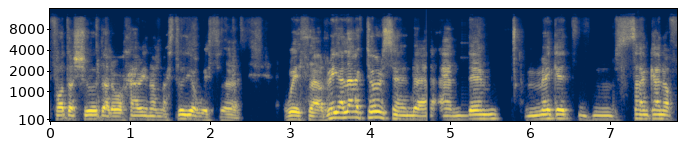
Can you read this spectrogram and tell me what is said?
photo shoot that I was having on my studio with uh, with uh, real actors and uh, and then make it some kind of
